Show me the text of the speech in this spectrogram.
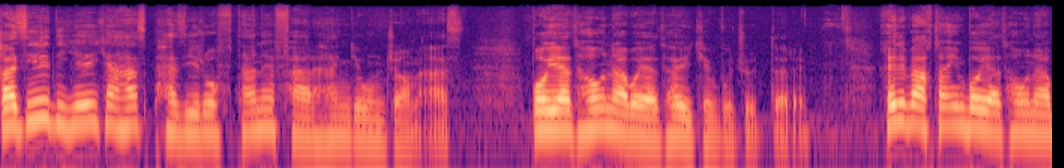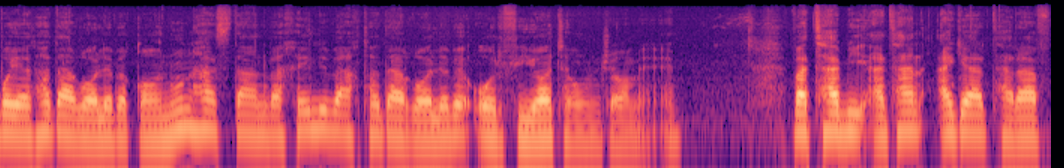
قضیه دیگه که هست پذیرفتن فرهنگ اون جامعه است. بایدها و نبایدهایی که وجود داره. خیلی وقتها این بایدها و نبایدها در قالب قانون هستند و خیلی وقتها در قالب عرفیات اون جامعه. و طبیعتا اگر طرف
